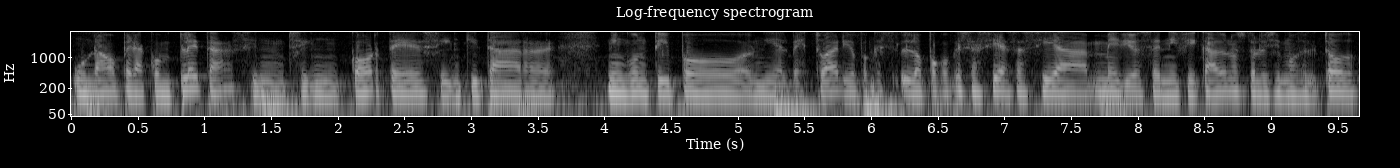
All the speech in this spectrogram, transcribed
una ópera completa sin, sin cortes, sin quitar ningún tipo ni el vestuario, porque lo poco que se hacía se hacía medio escenificado, nosotros lo hicimos del todo,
